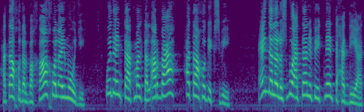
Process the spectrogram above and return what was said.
حتاخد البخاخ والأيموجي وإذا أنت أكملت الأربعة حتاخد XP. عندنا الأسبوع الثاني في اثنين تحديات.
